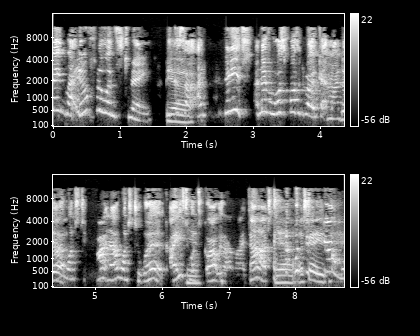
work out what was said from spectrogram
think that influenced me because Yeah. I, I did. I never was bothered about getting married. Yeah. I wanted to go out and I wanted to work. I used to want to go out without my dad. Yeah, I okay. go.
